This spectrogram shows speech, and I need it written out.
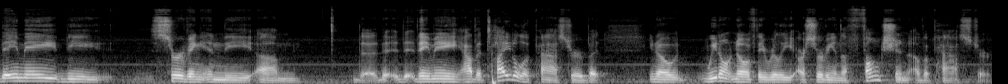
they may be serving in the, um, the, the, they may have the title of pastor, but you know we don't know if they really are serving in the function of a pastor.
